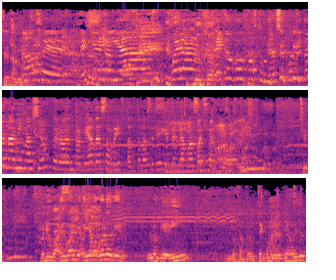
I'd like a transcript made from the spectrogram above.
Sí, también. No sé, es que en realidad hay que acostumbrarse un poquito en la animación, pero en realidad te hace reír tanto la serie que te la pasas Pero igual, igual yo, yo me acuerdo que lo que vi, lo faltó usted como en el último video,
